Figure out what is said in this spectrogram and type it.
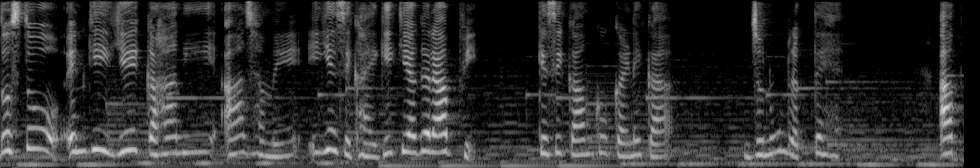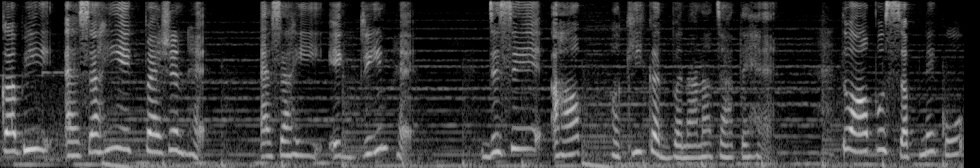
दोस्तों, इनकी ये कहानी आज हमें ये सिखाएगी कि अगर आप भी किसी काम को करने का जुनून रखते हैं, आपका भी ऐसा ही एक पैशन है, ऐसा ही एक ड्रीम है, जिसे आप हकीकत बनाना चाहते हैं तो आप उस सपने को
